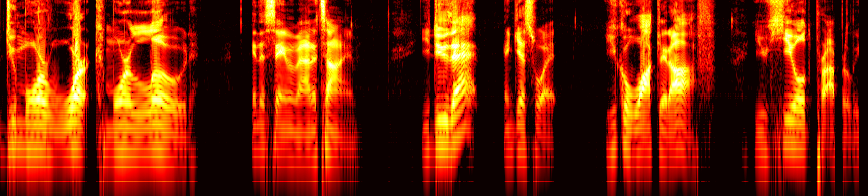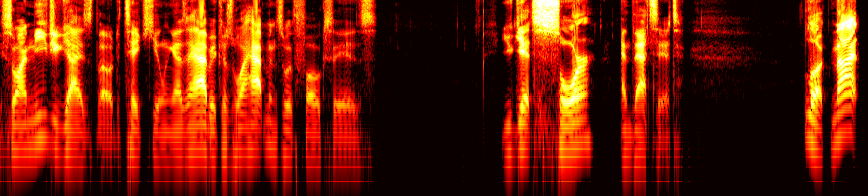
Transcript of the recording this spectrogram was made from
do more work, more load in the same amount of time. You do that, and guess what? You can walk it off. You healed properly. So I need you guys though to take healing as a habit because what happens with folks is you get sore and that's it. Look, not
